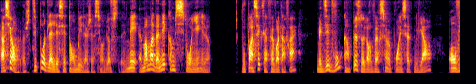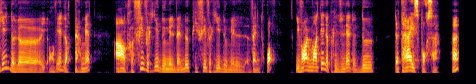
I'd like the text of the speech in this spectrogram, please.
Attention, je ne dis pas de la laisser tomber, la gestion de l'offre, mais à un moment donné, comme citoyen, là, vous pensez que ça fait votre affaire, mais dites-vous qu'en plus de leur verser 1,7 milliard, on vient, de le, on vient de leur permettre, entre février 2022 puis février 2023, ils vont augmenter le prix du lait de, 2, de 13% hein?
